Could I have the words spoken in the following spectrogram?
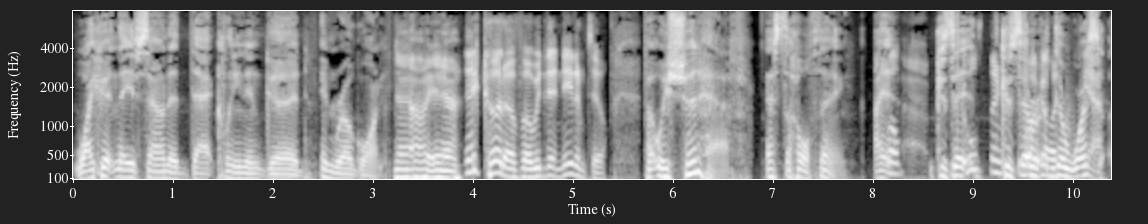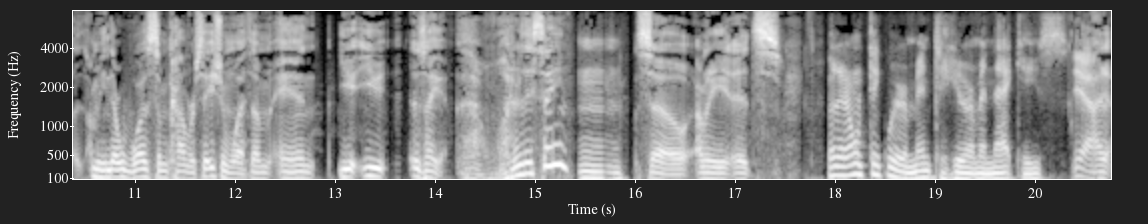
why couldn't they have sounded that clean and good in Rogue One? Oh, yeah. They could have, but we didn't need them to. But we should have. That's the whole thing. I Well, because the cool thing- because there go ahead. there was Yeah. I mean there was some conversation with them and you you it was like uh, what are they saying? Mm. So I mean it's But I don't think we were meant to hear him in that case. Yeah. I,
